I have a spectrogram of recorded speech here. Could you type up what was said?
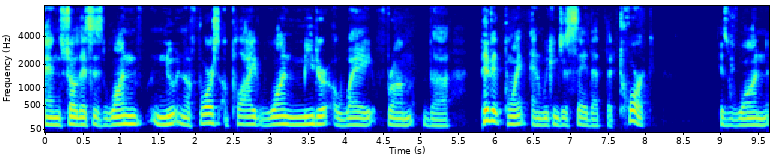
And so this is one Newton of force applied one meter away from the pivot point, and we can just say that the torque is one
